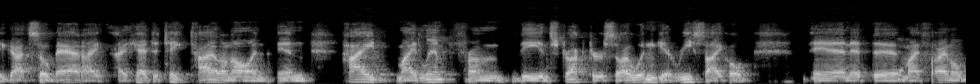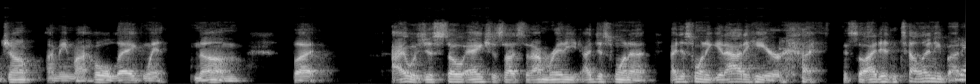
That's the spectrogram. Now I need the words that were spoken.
it got so bad I, I had to take Tylenol and, and hide my limp from the instructor so I wouldn't get recycled. And at the my final jump, I mean my whole leg went numb, but I was just so anxious. I said, I'm ready. I just want to, I just want to get out of here. so I didn't tell anybody.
